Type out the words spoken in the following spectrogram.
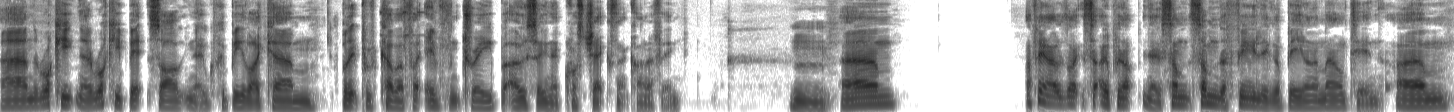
Um, the rocky, you know, the rocky bits are you know could be like um, bulletproof cover for infantry, but also you know cross checks and that kind of thing. Hmm. Um, I think I was like to open up, you know, some some of the feeling of being on a mountain. Um,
